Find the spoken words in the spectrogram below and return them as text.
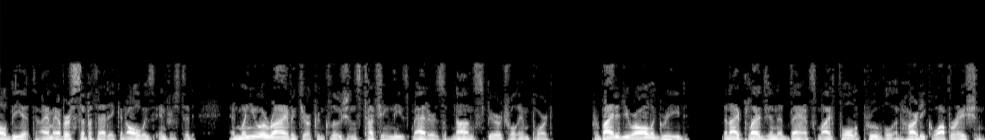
Albeit I am ever sympathetic and always interested, and when you arrive at your conclusions touching these matters of non-spiritual import, provided you are all agreed, then I pledge in advance my full approval and hearty cooperation.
